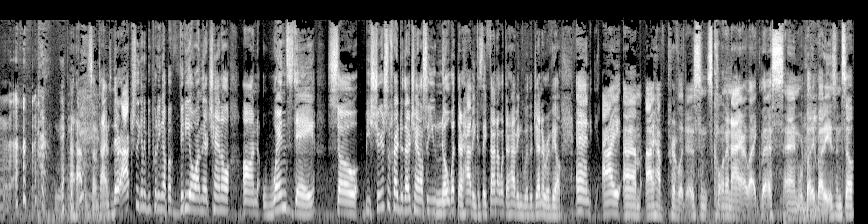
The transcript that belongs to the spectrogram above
That happens sometimes. They're actually going to be putting up a video on their channel on Wednesday. So be sure you're subscribed to their channel so you know what they're having because they found out what they're having with the gender reveal. And I um I have privileges since Cullen and I are like this and we're buddy buddies and so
